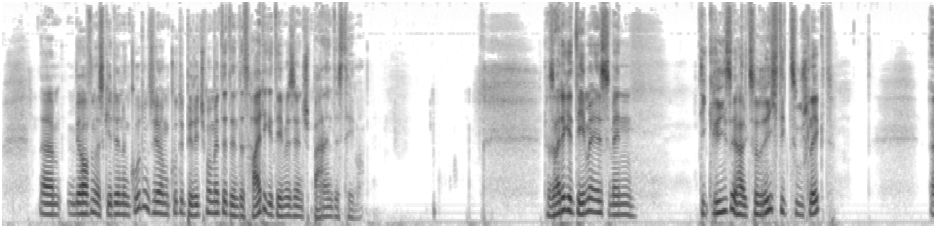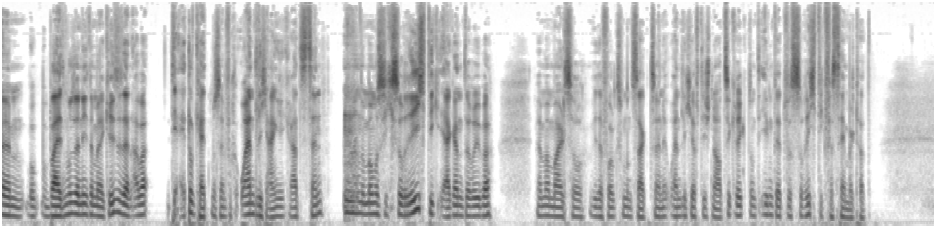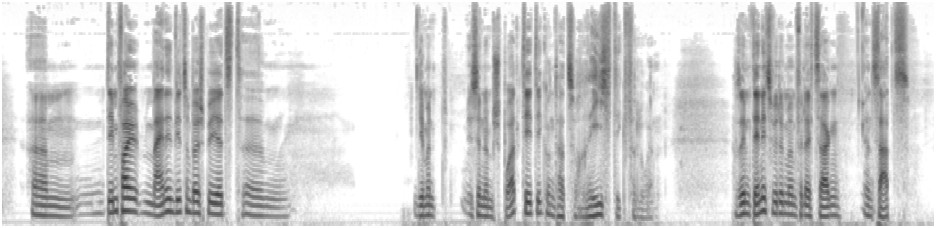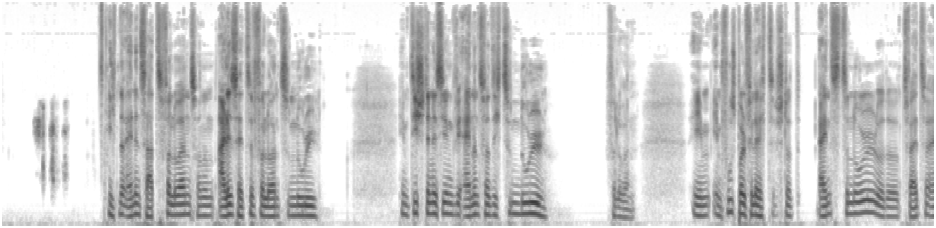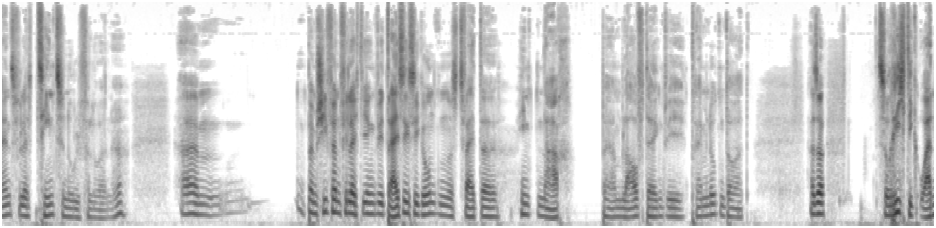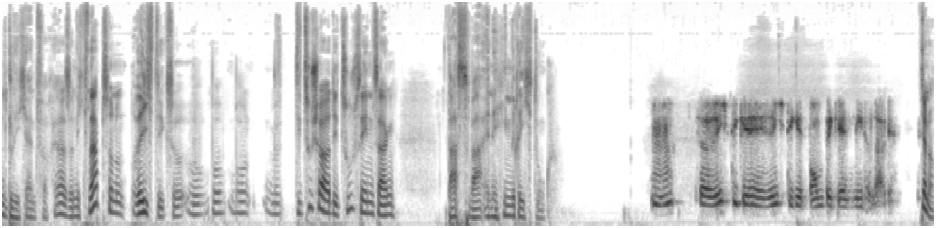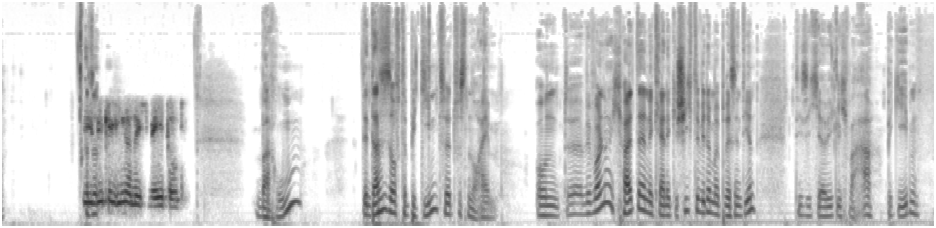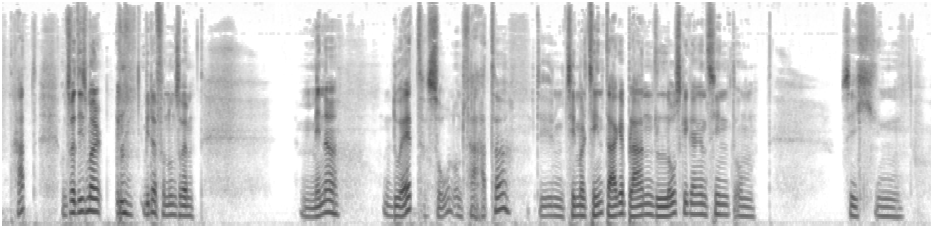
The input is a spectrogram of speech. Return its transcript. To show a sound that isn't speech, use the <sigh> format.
Ähm, wir hoffen, es geht Ihnen gut und Sie haben gute Berichtmomente, denn das heutige Thema ist ein spannendes Thema. Das heutige Thema ist, wenn die Krise halt so richtig zuschlägt, ähm, wo, wobei es muss ja nicht einmal eine Krise sein, aber die Eitelkeit muss einfach ordentlich angekratzt sein. Und man muss sich so richtig ärgern darüber, wenn man mal so, wie der Volksmund sagt, so eine ordentlich auf die Schnauze kriegt und irgendetwas so richtig versemmelt hat. Ähm, in dem Fall meinen wir zum Beispiel jetzt, ähm, jemand ist in einem Sport tätig und hat so richtig verloren. Also im Tennis würde man vielleicht sagen, ein Satz, nicht nur einen Satz verloren, sondern alle Sätze verloren zu null. Im Tischtennis irgendwie 21 zu null verloren. Im, Im Fußball vielleicht statt 1 zu 0 oder 2 zu 1 vielleicht 10 zu 0 verloren. Ja? Ähm, beim Skifahren vielleicht irgendwie 30 Sekunden als zweiter hinten nach bei einem Lauf, der irgendwie drei Minuten dauert. Also so richtig ordentlich einfach. Ja? Also nicht knapp, sondern richtig. So, wo, wo, wo die Zuschauer, die zusehen, sagen, das war eine Hinrichtung. Mhm. So eine richtige, richtige bombige Niederlage. Genau. Die also, wirklich innerlich wehtut. Warum? Denn das ist oft der Beginn zu etwas Neuem. Und äh, wir wollen euch heute eine kleine Geschichte wieder mal präsentieren, die sich ja wirklich wahr begeben hat. Und zwar diesmal <clears throat> wieder von unserem Männerduett, Sohn und Vater, die im 10x10 Tage Plan losgegangen sind, um sich in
